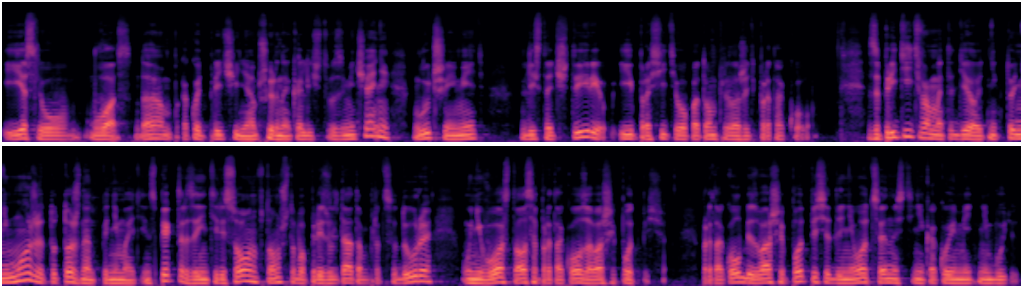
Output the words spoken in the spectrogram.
И если у, вас да, по какой-то причине обширное количество замечаний, лучше иметь лист А4 и просить его потом приложить к протоколу. Запретить вам это делать никто не может, тут тоже надо понимать. Инспектор заинтересован в том, чтобы по результатам процедуры у него остался протокол за вашей подписью. Протокол без вашей подписи для него ценности никакой иметь не будет.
